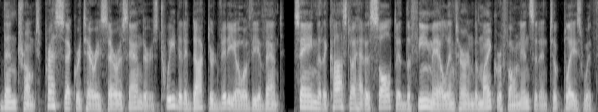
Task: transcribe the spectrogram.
then Trump's press secretary Sarah Sanders tweeted a doctored video of the event, saying that Acosta had assaulted the female intern the microphone incident took place with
